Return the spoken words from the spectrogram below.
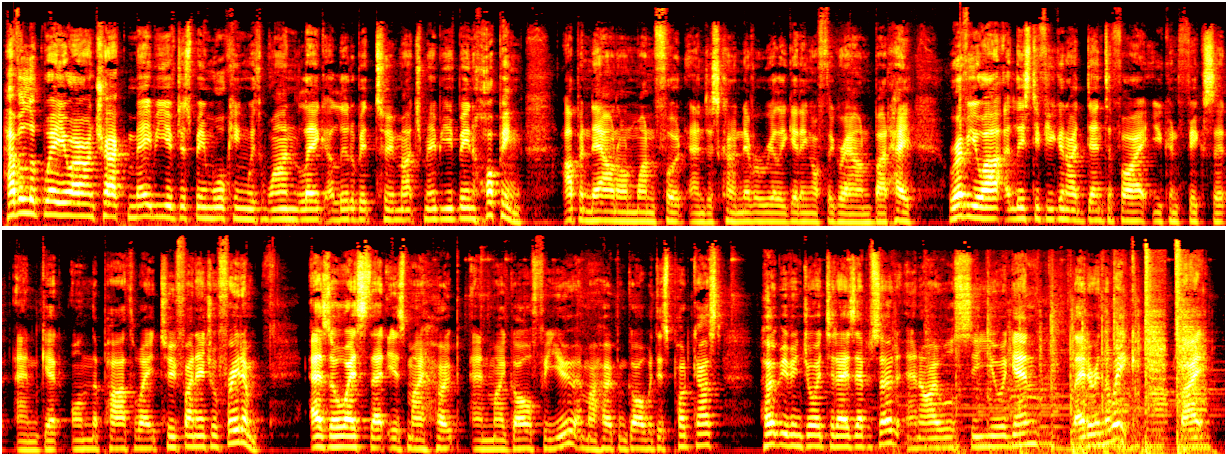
have a look where you are on track. Maybe you've just been walking with one leg a little bit too much. Maybe you've been hopping up and down on one foot and just kind of never really getting off the ground. But hey, wherever you are, at least if you can identify it, you can fix it and get on the pathway to financial freedom. As always, that is my hope and my goal for you, and my hope and goal with this podcast. Hope you've enjoyed today's episode, and I will see you again later in the week. Bye.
